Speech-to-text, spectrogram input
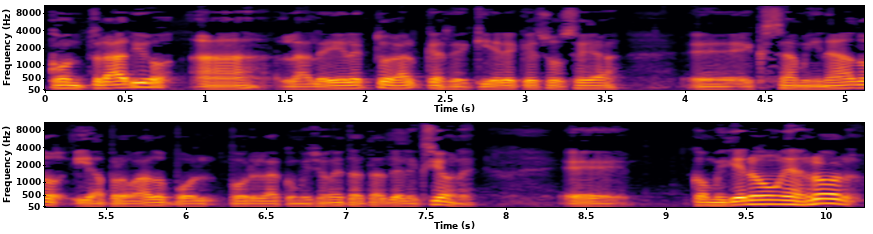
contrario a la ley electoral que requiere que eso sea eh, examinado y aprobado por, por, la Comisión Estatal de Elecciones. Eh, ¿Cometieron un error?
